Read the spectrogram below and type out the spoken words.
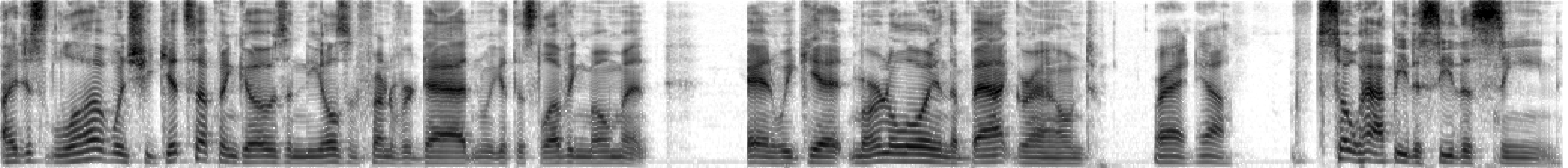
I just love when she gets up and goes and kneels in front of her dad, and we get this loving moment, and we get Myrna Loy in the background Right. Yeah. so happy to see this scene.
